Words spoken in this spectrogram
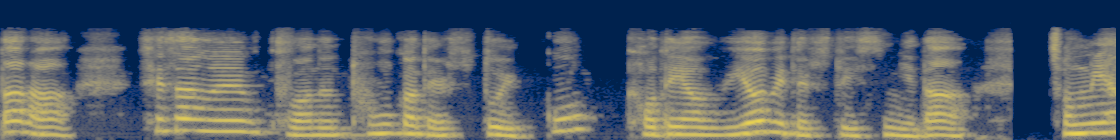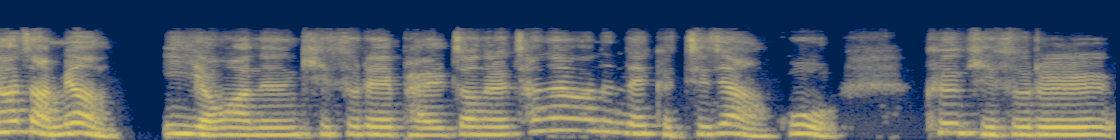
따라 세상을 구하는 도구가 될 수도 있고 거대한 위협이 될 수도 있습니다. 정리하자면 이 영화는 기술의 발전을 찬양하는 데 그치지 않고 그 기술을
